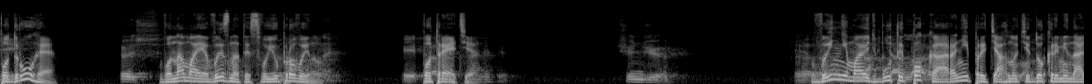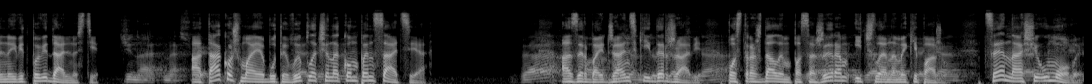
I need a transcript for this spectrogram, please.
По-друге, вона має визнати свою провину. По-третє, винні мають бути покарані, притягнуті до кримінальної відповідальності. А також має бути виплачена компенсація. азербайджанській державі, постраждалим пасажирам і членам екіпажу. Це наші умови.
